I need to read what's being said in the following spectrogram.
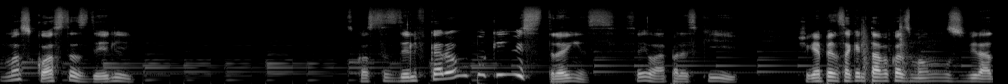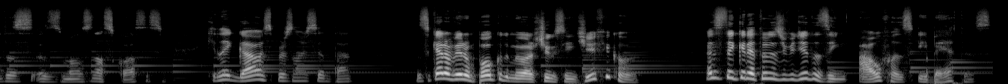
Nas costas dele. As costas dele ficaram um pouquinho estranhas. Sei lá, parece que. Cheguei a pensar que ele tava com as mãos viradas, as mãos nas costas, assim. Que legal esse personagem sentado. Você quer ouvir um pouco do meu artigo científico? Existem criaturas divididas em alfas e betas.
